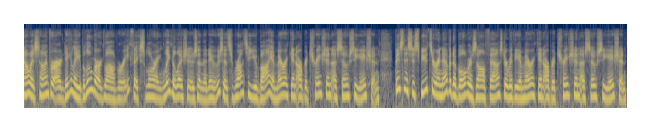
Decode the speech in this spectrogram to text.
Now it's time for our daily Bloomberg Law Brief, exploring legal issues in the news. It's brought to you by American Arbitration Association. Business disputes are inevitable. Resolve faster with the American Arbitration Association,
